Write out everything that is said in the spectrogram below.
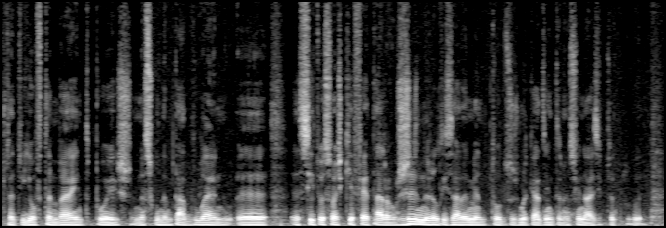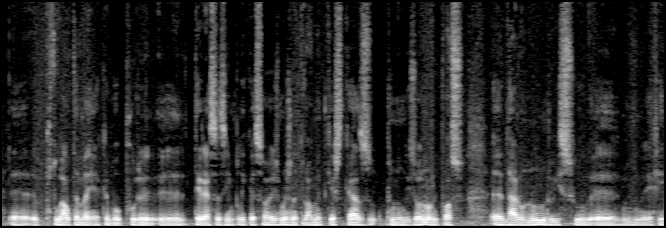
Portanto, e houve também depois, na segunda metade do ano, uh, situações que afetaram generalizadamente todos os mercados internacionais e, portanto, uh, Portugal também acabou por ter essas implicações, mas naturalmente que este caso penalizou. Não lhe posso dar um número, isso, enfim,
